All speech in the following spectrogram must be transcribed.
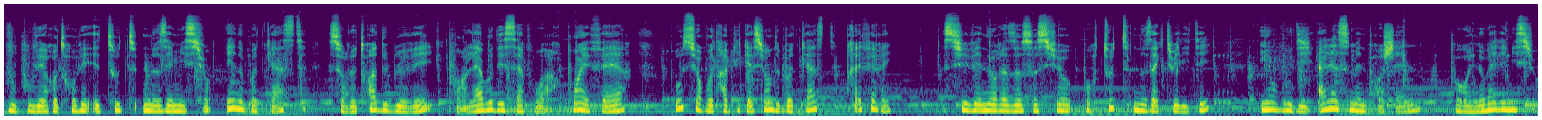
Vous pouvez retrouver toutes nos émissions et nos podcasts sur le www.labodessavoirs.fr ou sur votre application de podcast préférée. Suivez nos réseaux sociaux pour toutes nos actualités et on vous dit à la semaine prochaine pour une nouvelle émission.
